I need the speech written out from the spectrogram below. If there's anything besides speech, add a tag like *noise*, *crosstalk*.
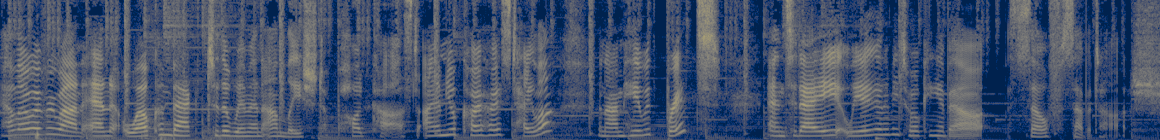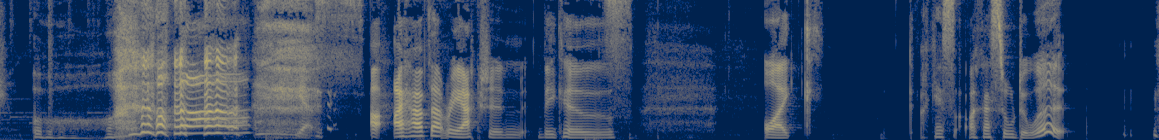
Hello, everyone, and welcome back to the Women Unleashed podcast. I am your co host, Taylor, and I'm here with Britt. And today we are going to be talking about self sabotage. Oh. *laughs* Yes. I I have that reaction because, like, I guess, like, I still do it.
